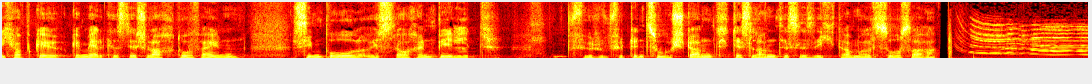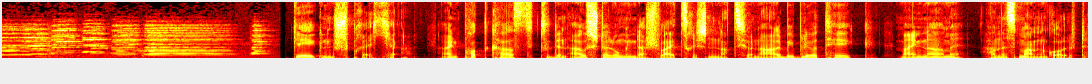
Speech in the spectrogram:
Ich habe ge gemerkt, dass der Schlachthof ein Symbol ist, auch ein Bild für, für den Zustand des Landes, das ich damals so sah. Gegensprecher. Ein Podcast zu den Ausstellungen der Schweizerischen Nationalbibliothek. Mein Name Hannes Mangold.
